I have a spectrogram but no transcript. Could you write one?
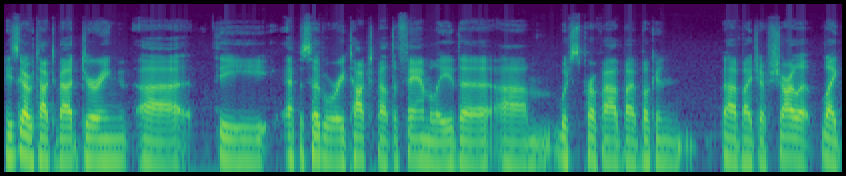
he's the guy we talked about during uh, the episode where we talked about the family, the um, which is profiled by book and uh, by Jeff Sharlet. Like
